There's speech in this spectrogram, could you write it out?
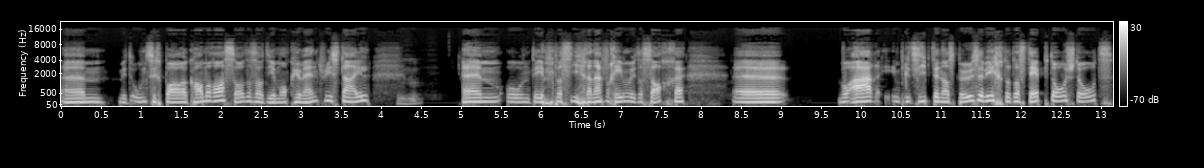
Ähm, mit unsichtbaren Kameras, oder? So die Mockumentary-Style. Mhm. Ähm, und eben passieren einfach immer wieder Sachen, äh, wo er im Prinzip dann als Bösewicht oder als Depp da steht,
